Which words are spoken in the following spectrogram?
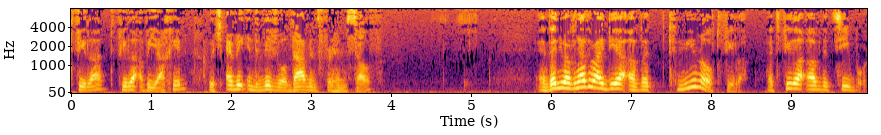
tefillah, tefillah of a yachid, which every individual davens for himself. And then you have another idea of a communal tefillah, a tefillah of the tzibur.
